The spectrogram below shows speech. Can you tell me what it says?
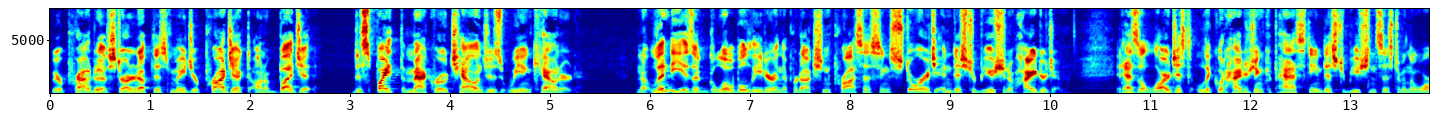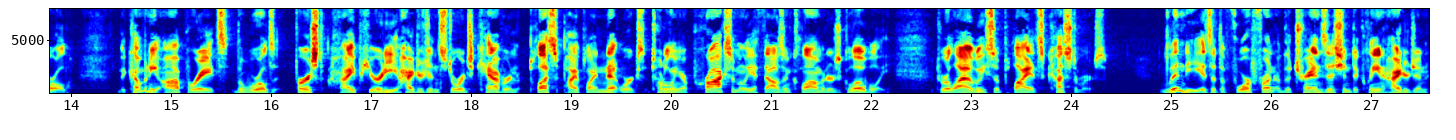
We are proud to have started up this major project on a budget, despite the macro challenges we encountered. Now, Linde is a global leader in the production, processing, storage, and distribution of hydrogen. It has the largest liquid hydrogen capacity and distribution system in the world. The company operates the world's first high purity hydrogen storage cavern plus pipeline networks totaling approximately 1,000 kilometers globally to reliably supply its customers. Linde is at the forefront of the transition to clean hydrogen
